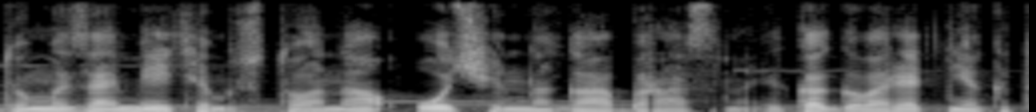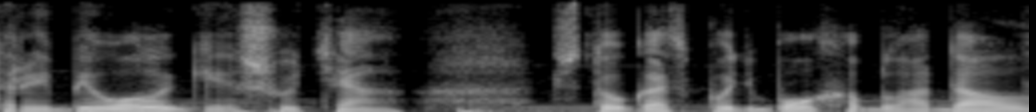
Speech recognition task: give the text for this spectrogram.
то мы заметим, что она очень многообразна. И как говорят некоторые биологи, шутя, что Господь Бог обладал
